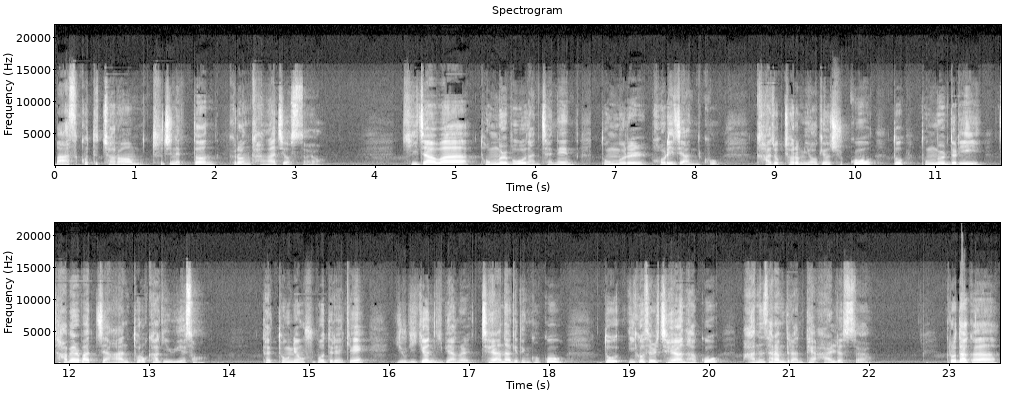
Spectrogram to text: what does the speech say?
마스코트처럼 추진했던 그런 강아지였어요. 기자와 동물보호단체는 동물을 버리지 않고 가족처럼 여겨주고 또 동물들이 차별받지 않도록 하기 위해서 대통령 후보들에게 유기견 입양을 제안하게 된 거고 또 이것을 제안하고 많은 사람들한테 알렸어요. 그러다가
